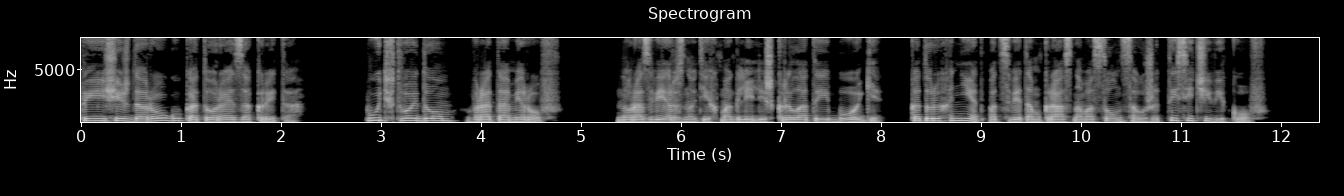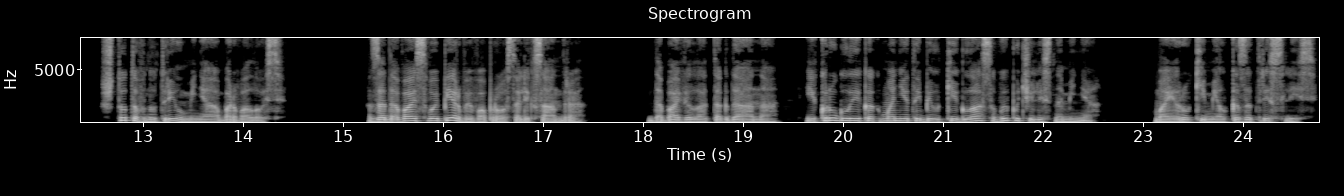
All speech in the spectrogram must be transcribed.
«Ты ищешь дорогу, которая закрыта. Путь в твой дом — врата миров. Но разверзнуть их могли лишь крылатые боги, которых нет под цветом красного солнца уже тысячи веков. Что-то внутри у меня оборвалось. «Задавай свой первый вопрос, Александра», — добавила тогда она, и круглые, как монеты, белки глаз выпучились на меня. Мои руки мелко затряслись.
